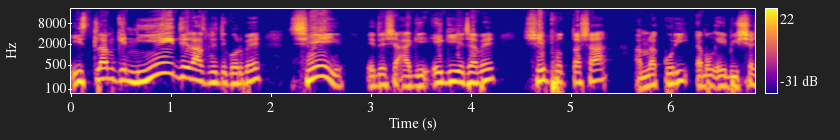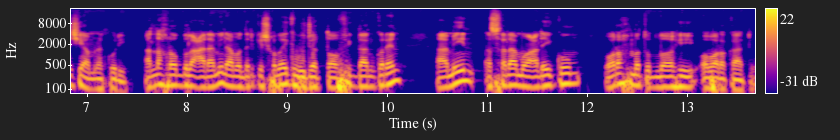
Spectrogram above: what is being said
ইসলামকে নিয়েই যে রাজনীতি করবে, সেই এদেশে আগে এগিয়ে যাবে, সেই প্রত্যাশা আমরা করি এবং এই বিশ্বাসই আমরা করি। আল্লাহ রব্বুল আরামিন আমাদেরকে সবাইকে বুঝার তৌফিক দান করেন। আমিন। আসসালামু আলাইকুম ওরহমতুল্লাহি ওবরকাতু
